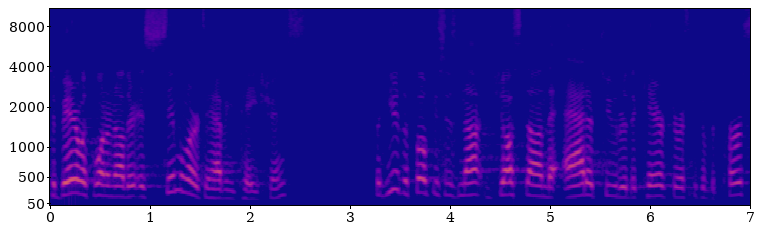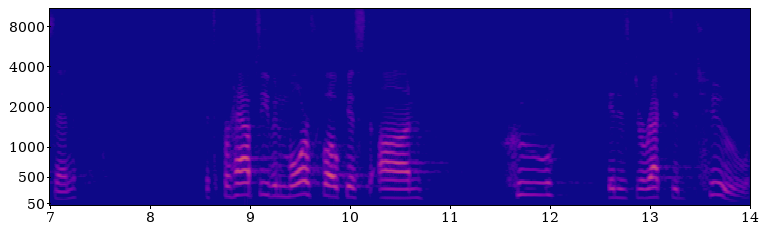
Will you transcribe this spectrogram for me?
To bear with one another is similar to having patience, but here the focus is not just on the attitude or the characteristic of the person, it's perhaps even more focused on who it is directed to.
